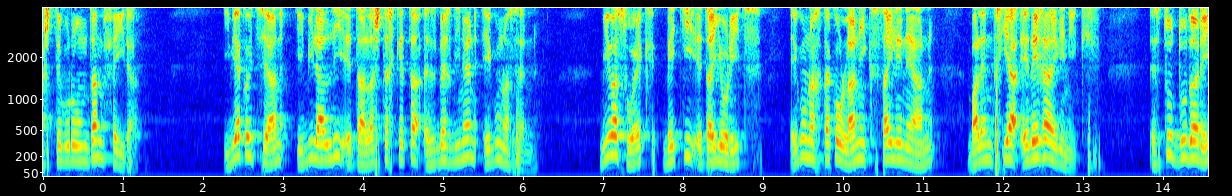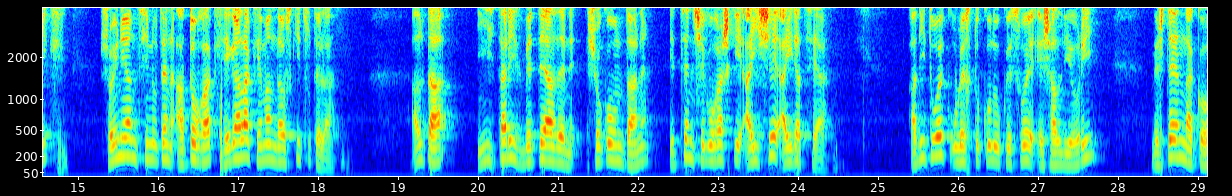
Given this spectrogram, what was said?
asteburu untan feira. Ibiakoitzean, ibilaldi eta lasterketa ezberdinen eguna zen. Bibazuek, beti eta ioritz, egun hartako lanik zailenean, balentria edera eginik. Ez dut dudarik, soinean zinuten atorrak hegalak eman dauzkitzutela. Alta, iiztariz betea den soko untan, etzen seguraski aixe airatzea. Adituek ulertuko dukezue esaldi hori, besteen dako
